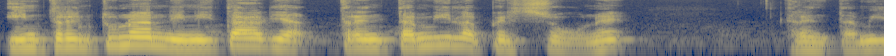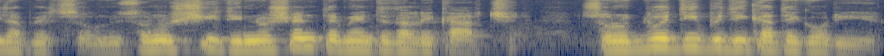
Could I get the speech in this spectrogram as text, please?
In 31 anni in Italia 30.000 persone, 30 persone sono uscite innocentemente dalle carceri sono due tipi di categorie.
